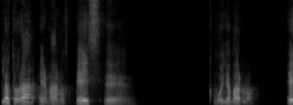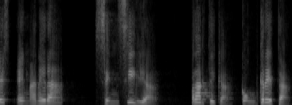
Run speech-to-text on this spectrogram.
La Torah, hermanos, es, eh, ¿cómo llamarlo? Es en manera sencilla, práctica, concreta.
